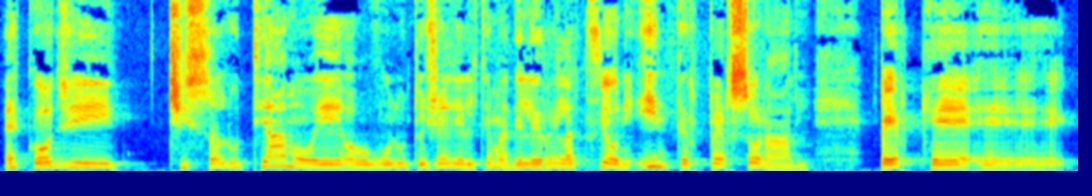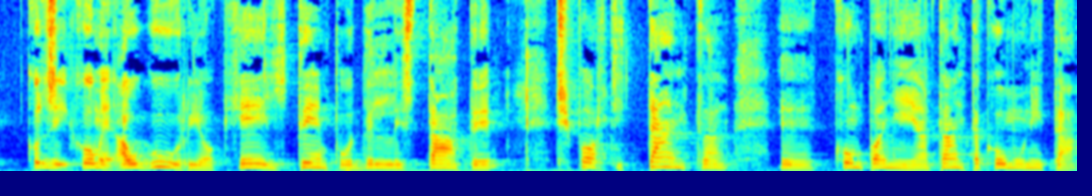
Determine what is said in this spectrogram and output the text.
Ecco, oggi ci salutiamo e ho voluto scegliere il tema delle relazioni interpersonali perché eh, così come augurio che il tempo dell'estate ci porti tanta eh, compagnia, tanta comunità,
